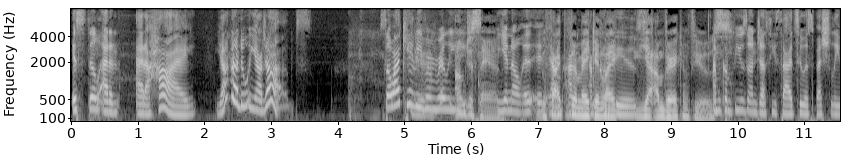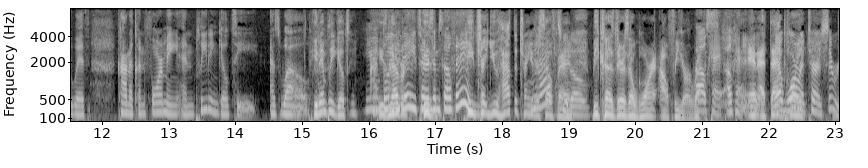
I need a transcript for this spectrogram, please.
is still at an at a high, y'all not doing your jobs. So I can't even really. i'm just saying. You know, it, it, the fact I'm, that they're I'm- making I'm like yeah i'm very confused. I'm confused on Jesse's side too, especially with kind of conforming and pleading guilty as well. He didn't plead guilty. Yeah, I thought he did. He turned he's- himself in. He tur- you have to turn You yourself to, in though. because there's a warrant out for your arrest. Okay, okay. And at that, That point, warrant turns serious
